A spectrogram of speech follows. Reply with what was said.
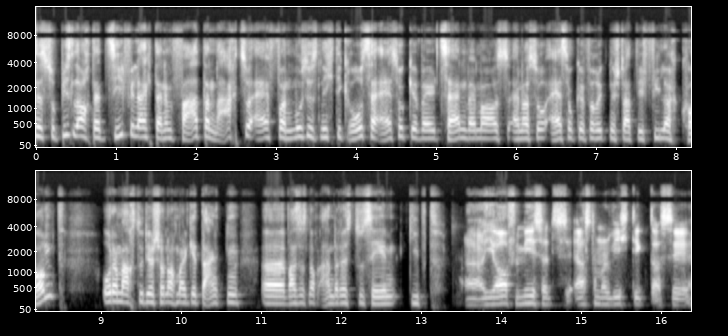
es so ein bisschen auch dein Ziel, vielleicht deinem Vater nachzueifern? Muss es nicht die große Eishockeywelt sein, wenn man aus einer so eishockeyverrückten Stadt wie Villach kommt? Oder machst du dir schon noch mal Gedanken, äh, was es noch anderes zu sehen gibt? Äh, ja, für mich ist jetzt erst einmal wichtig, dass ich,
